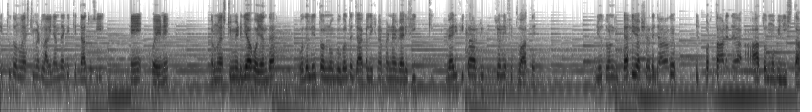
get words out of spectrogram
ਇੱਥੋਂ ਤੁਹਾਨੂੰ ਐਸਟੀਮੇਟ ਲੱਗ ਜਾਂਦਾ ਕਿ ਕਿੱਦਾਂ ਤੁਸੀਂ ਨੇ ਹੋਏ ਨੇ। ਤੁਹਾਨੂੰ ਐਸਟੀਮੇਟ ਜਿਹਾ ਹੋ ਜਾਂਦਾ, ਉਹਦੇ ਲਈ ਤੁਹਾਨੂੰ ਗੂਗਲ ਤੇ ਜਾ ਕੇ ਲਿਖਣਾ ਪੈਣਾ ਵੈਰੀਫੀ ਵੈਰੀਫਿਕਾ ਰਿਵਿਜ਼ਨ ਜੋ ਤੁਹਾਨੂੰ ਪਹਿਲੀ ਵੈਬਸਾਈਟ ਤੇ ਜਾਓਗੇ portale della automobilista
